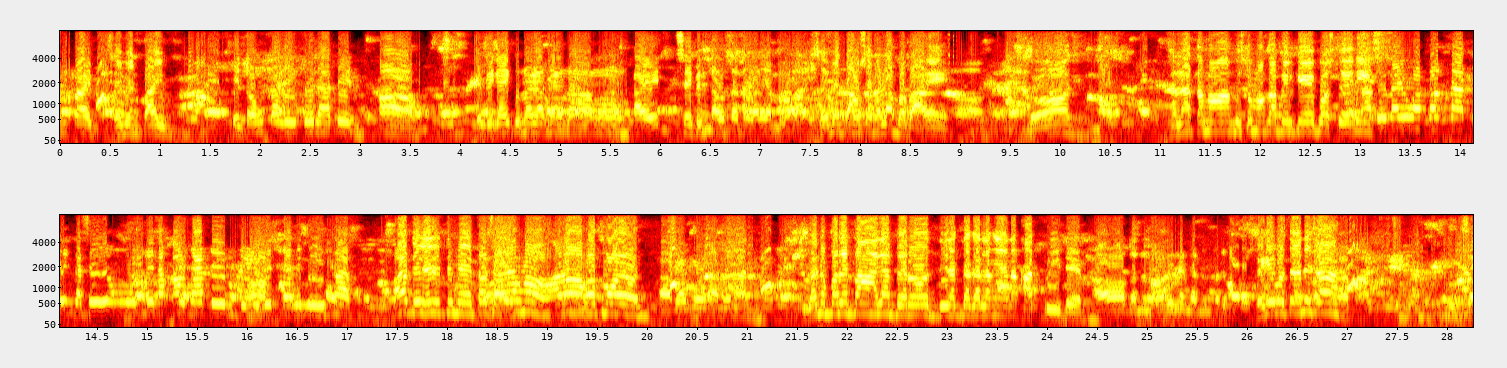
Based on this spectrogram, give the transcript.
7,500. 7,500. Itong kalito natin, Ah, bibigay ko na lang yan ng kahit 7,000 na lang yan, babae. 7,000 na lang babae. Yun. Sa lahat ng mga gusto mag-avail kay Boss Dennis. Ako na yung account natin kasi yung din-account natin, dinilit na ni Meta. Ah, dinilit mo ito. Sayang no. Ano ang cut mo ngayon? Ano Yan. Ganun pa rin pangalan pero dinagdagan lang yan ng cat breeder. Oo, ganun pa rin ganun pa rin. Sige, Boss Dennis ha. So,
